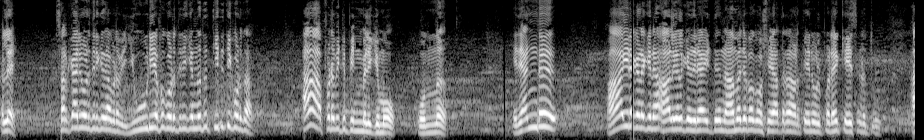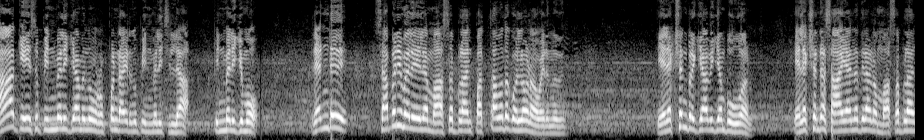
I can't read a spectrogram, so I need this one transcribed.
അല്ലേ? സർക്കാർ കൊടുത്തിരിക്കുന്ന അഫിഡവിറ്റ് യു ഡി എഫ് കൊടുത്തിരിക്കുന്നത് തിരുത്തി കൊടുത്ത. ആ അഫിഡവിറ്റ് പിൻവലിക്കുമോ? ഒന്ന്. രണ്ട് ആയിരക്കണക്കിന് ആളുകൾക്കെതിരായിട്ട് നാമജപ ഘോഷയാത്ര നടത്തിയതിന് ഉൾപ്പെടെ കേസെടുത്തു. ആ കേസ് പിൻവലിക്കാമെന്ന് ഉറപ്പുണ്ടായിരുന്നു പിൻവലിച്ചില്ല. പിൻവലിക്കുമോ? രണ്ട് ശബരിമലയിലെ മാസ്റ്റർ പ്ലാൻ പത്താമത്തെ കൊല്ലമാണോ വരുന്നത്? എലക്ഷൻ പ്രഖ്യാപിക്കാൻ പോവുകയാണ്. എലക്ഷന്റെ സായാഹ്നത്തിലാണ് master plan.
